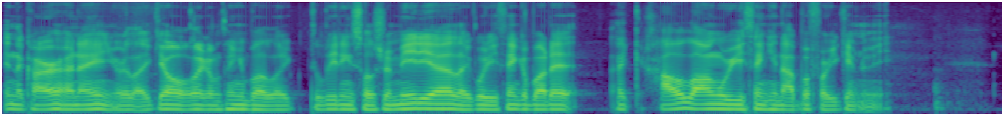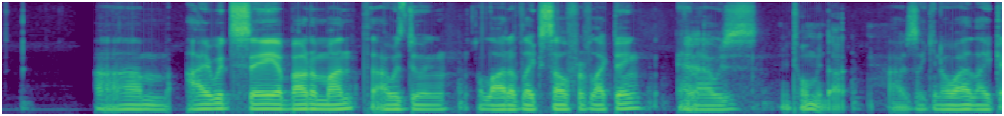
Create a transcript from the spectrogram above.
in the car at night, and you were like, "Yo, like I'm thinking about like deleting social media. Like, what do you think about it? Like, how long were you thinking that before you came to me? Um, I would say about a month. I was doing a lot of like self reflecting, and Yeah. I was You told me that. I was like, you know what? Like,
